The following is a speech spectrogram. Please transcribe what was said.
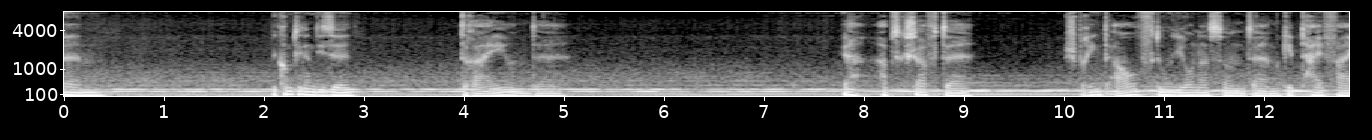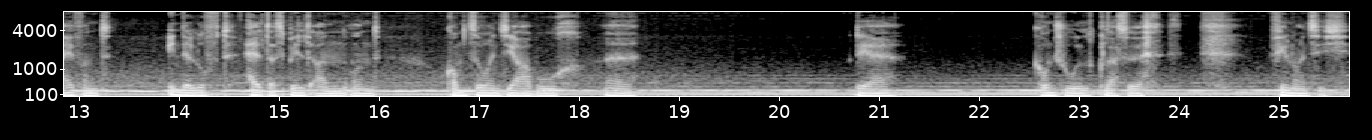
ähm, bekommt ihr dann diese drei und äh, ja, hab's geschafft. Äh, springt auf, du Jonas, und ähm, gibt High Five und in der Luft hält das Bild an und kommt so ins Jahrbuch äh, der Grundschulklasse 94.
